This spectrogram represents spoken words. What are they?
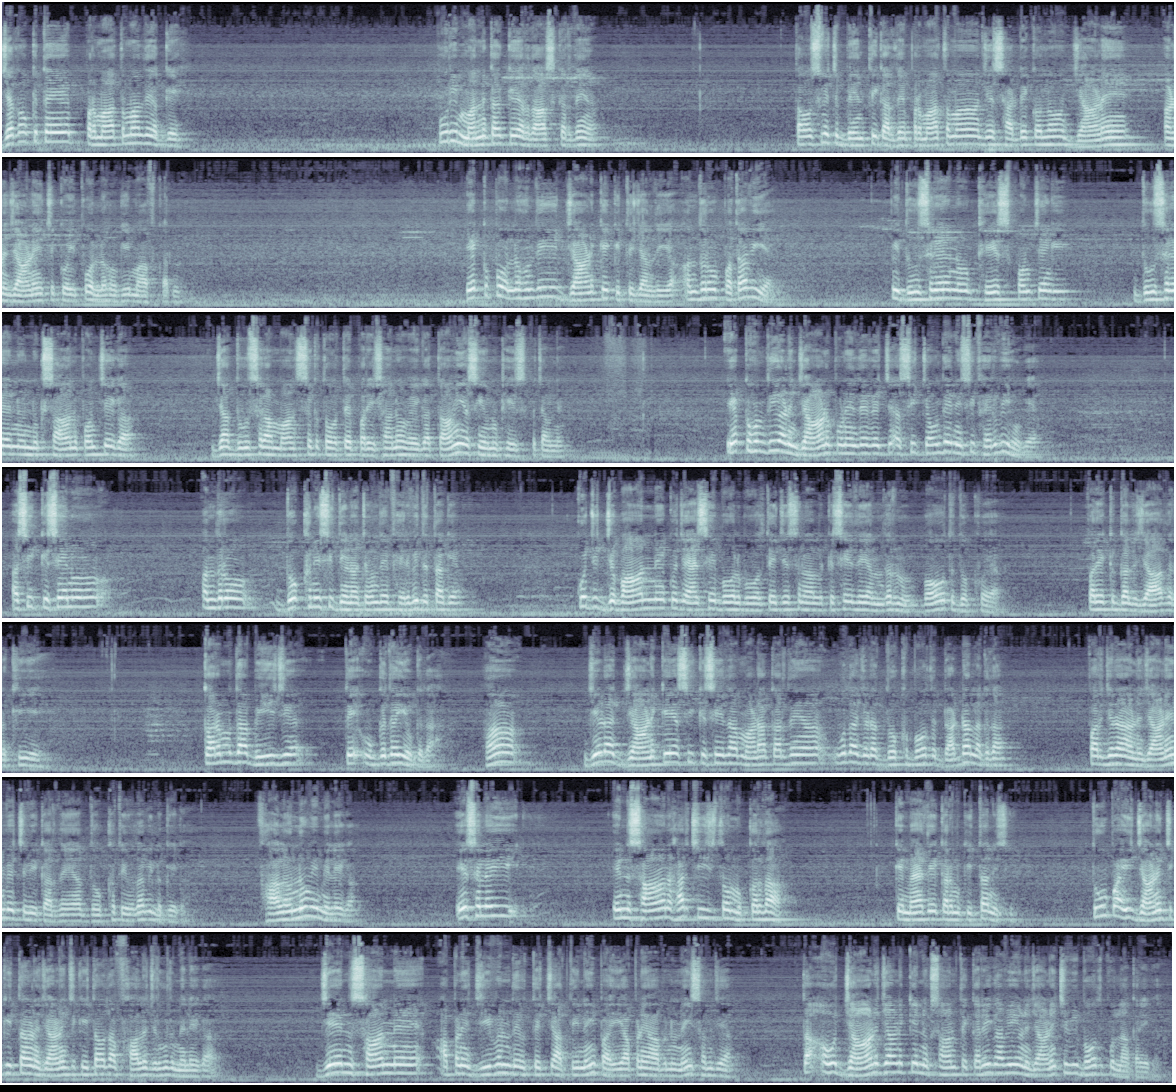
ਜਦੋਂ ਕਿਤੇ ਪ੍ਰਮਾਤਮਾ ਦੇ ਅੱਗੇ ਪੂਰੀ ਮਨ ਕਰਕੇ ਅਰਦਾਸ ਕਰਦੇ ਆ ਤਾਂ ਉਸ ਵਿੱਚ ਬੇਨਤੀ ਕਰਦੇ ਆ ਪ੍ਰਮਾਤਮਾ ਜੇ ਸਾਡੇ ਕੋਲੋਂ ਜਾਣੇ, ਅਣਜਾਣੇ ਚ ਕੋਈ ਭੁੱਲ ਹੋ ਗਈ, ਮਾਫ ਕਰਨਾ ਇੱਕ ਭੁੱਲ ਹੁੰਦੀ ਜਾਣ ਕੇ ਕੀਤੀ ਜਾਂਦੀ ਆ, ਅੰਦਰੋਂ ਪਤਾ ਵੀ ਹੈ ਵੀ ਦੂਸਰੇ ਨੂੰ ਠੇਸ ਪਹੁੰਚੇਗੀ ਦੂਸਰੇ ਨੂੰ ਨੁਕਸਾਨ ਪਹੁੰਚੇਗਾ ਜਾਂ ਦੂਸਰਾ ਮਾਨਸਿਕ ਤੌਰ ਤੇ ਪਰੇਸ਼ਾਨ ਹੋਵੇਗਾ, ਤਾਂ ਵੀ ਅਸੀਂ ਉਹਨੂੰ ਠੇਸ ਪਹੁੰਚਾਉਂਦੇ ਇੱਕ ਹੁੰਦੀ ਅਣਜਾਣ ਪੁਣੇ ਦੇ ਵਿੱਚ ਅਸੀਂ ਚਾਹੁੰਦੇ ਨਹੀਂ ਸੀ, ਫਿਰ ਵੀ ਹੋ ਗਿਆ। ਅਸੀਂ ਕਿਸੇ ਨੂੰ ਅੰਦਰੋਂ ਦੁੱਖ ਨਹੀਂ ਸੀ ਦੇਣਾ ਚਾਹੁੰਦੇ, ਫਿਰ ਵੀ ਦਿੱਤਾ ਗਿਆ। ਕੁਝ ਜ਼ਬਾਨ ਨੇ ਕੁਝ ਐਸੇ ਬੋਲ ਬੋਲਤੇ ਜਿਸ ਨਾਲ ਕਿਸੇ ਦੇ ਅੰਦਰ ਨੂੰ ਬਹੁਤ ਦੁੱਖ ਹੋਇਆ। ਪਰ ਇੱਕ ਗੱਲ ਯਾਦ ਰੱਖੀਏ, ਕਰਮ ਦਾ ਬੀਜ ਤੇ ਉੱਗਦਾ ਹੀ ਉੱਗਦਾ। ਹਾਂ, ਜਿਹੜਾ ਜਾਣ ਕੇ ਅਸੀਂ ਕਿਸੇ ਦਾ ਮਾੜਾ ਕਰਦੇ ਆ ਉਹਦਾ ਜਿਹੜਾ ਦੁੱਖ ਬਹੁਤ ਡਾਢਾ ਲੱਗਦਾ, ਪਰ ਜਿਹੜਾ ਅਣਜਾਣੇ ਵਿੱਚ ਵੀ ਕਰਦੇ ਆ ਦੁੱਖ ਤੇ ਉਹਦਾ ਵੀ ਲੱਗੇਗਾ, ਫਲ ਉਹਨੂੰ ਵੀ ਮਿਲੇਗਾ। ਇਸ ਲਈ ਇਨਸਾਨ ਹਰ ਚੀਜ਼ ਤੋਂ ਮੁੱਕਰਦਾ ਕਿ ਮੈਂ ਤੇ ਇਹ ਕਰਮ ਕੀਤਾ ਨਹੀਂ ਸੀ। ਤੂੰ ਭਾਈ ਜਾਣੇ ਚ ਕੀਤਾ, ਅਣਜਾਣੇ ਚ ਕੀਤਾ, ਉਹਦਾ ਫਲ ਜ਼ਰੂਰ ਮਿਲੇਗਾ। ਜੇ ਇਨਸਾਨ ਨੇ ਆਪਣੇ ਜੀਵਨ ਦੇ ਉੱਤੇ ਝਾਤੀ ਨਹੀਂ ਪਾਈ, ਆਪਣੇ ਆਪ ਨੂੰ ਨਹੀਂ ਸਮਝਿਆ, ਤਾਂ ਉਹ ਜਾਣ ਜਾਣ ਕੇ ਨੁਕਸਾਨ ਤੇ ਕਰੇਗਾ ਵੀ, ਅਣਜਾਣੇ ਚ ਵੀ ਬਹੁਤ ਭੁੱਲਾਂ ਕਰੇਗਾ।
